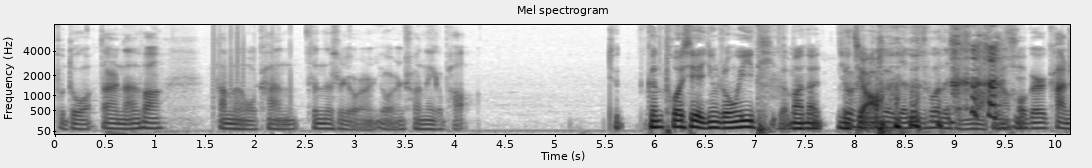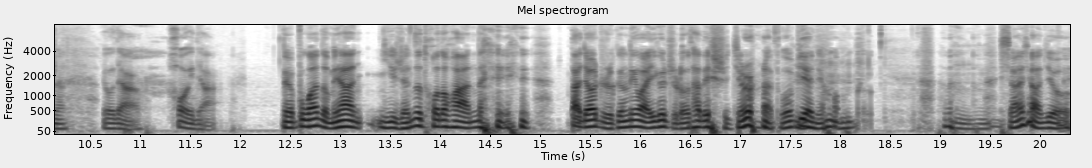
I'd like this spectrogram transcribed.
不多，但是南方他们我看真的是有人有人穿那个跑。跟拖鞋已经融为一体了嘛？那就是一个人字拖的形状，然后后跟看着有点厚一点。对，不管怎么样，你人字拖的话，那 大脚趾跟另外一个指头它得使劲儿啊，多别扭。嗯，想想就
